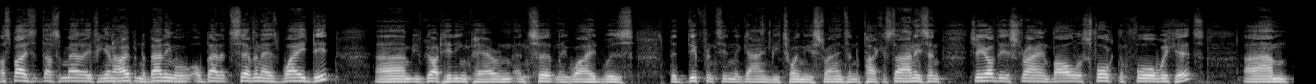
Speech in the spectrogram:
I suppose it doesn't matter if you're going to open the batting or, or bat at seven as Wade did. Um, you've got hitting power, and, and certainly Wade was the difference in the game between the Australians and the Pakistanis. And gee, of the Australian bowlers, forked the four wickets. Um,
